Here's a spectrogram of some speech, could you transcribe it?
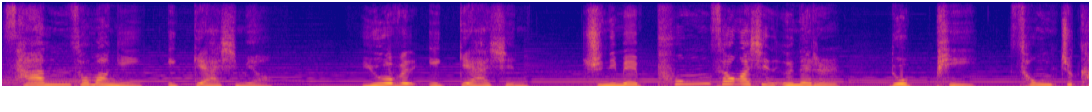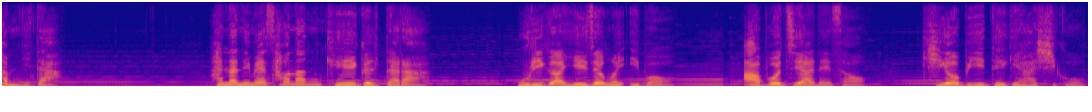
산 소망이 있게 하시며 유업을 있게 하신 주님의 풍성하신 은혜를 높이 송축합니다. 하나님의 선한 계획을 따라 우리가 예정을 입어 아버지 안에서 기업이 되게 하시고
